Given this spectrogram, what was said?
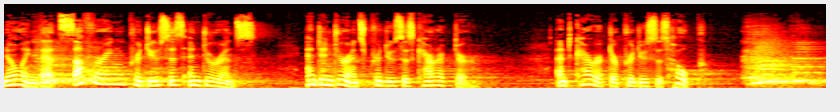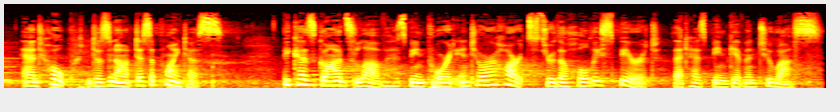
knowing that suffering produces endurance, and endurance produces character, and character produces hope and hope does not disappoint us, because God's love has been poured into our hearts through the Holy Spirit that has been given to us.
